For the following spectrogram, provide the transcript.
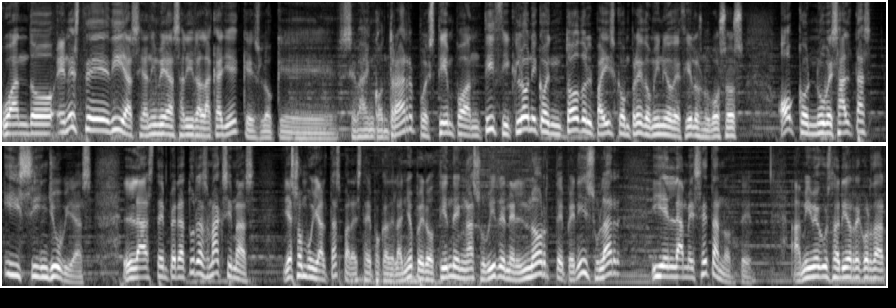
Cuando en este día se anime a salir a la calle, que es lo que se va a encontrar, pues tiempo anticiclónico en todo el país con predominio de cielos nubosos o con nubes altas y sin lluvias. Las temperaturas máximas ya son muy altas para esta época del año, pero tienden a subir en el norte peninsular y en la meseta norte. A mí me gustaría recordar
